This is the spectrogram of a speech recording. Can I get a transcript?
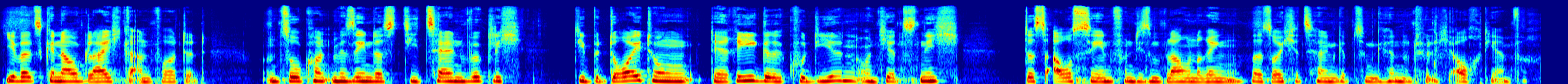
jeweils genau gleich geantwortet. Und so konnten wir sehen, dass die Zellen wirklich die Bedeutung der Regel kodieren und jetzt nicht das Aussehen von diesem blauen Ring, weil solche Zellen gibt es im Gehirn natürlich auch, die einfach.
